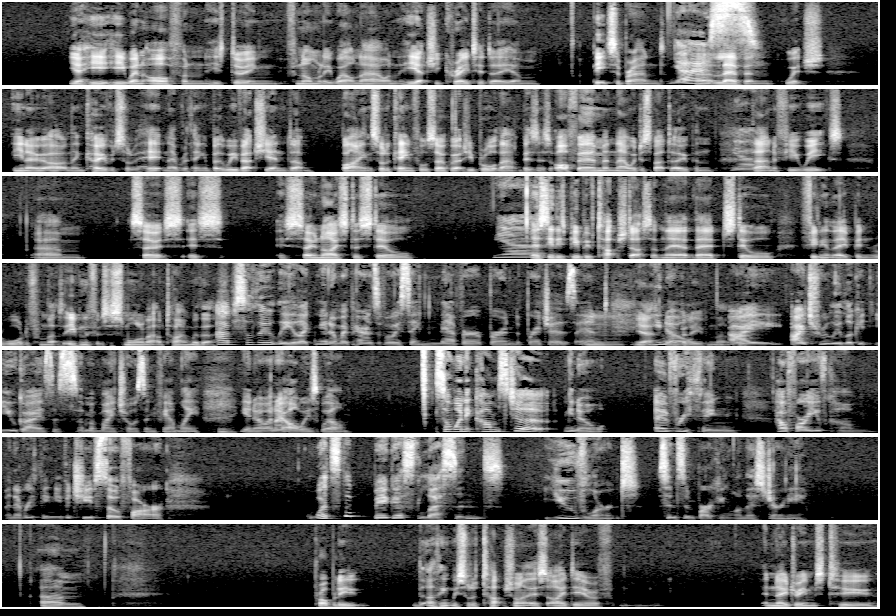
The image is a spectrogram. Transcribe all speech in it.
yeah, he he went off and he's doing phenomenally well now. And he actually created a um, pizza brand, Yes. uh, Levin, which you know, uh, and then COVID sort of hit and everything. But we've actually ended up buying. Sort of came full circle. We actually brought that business off him, and now we're just about to open Yeah. that in a few weeks. Um, so it's it's it's so nice to still Yeah. they see these people who've touched us and they're they're still feeling that they've been rewarded from that, even if it's a small amount of time with us. Absolutely. Like, you know, my parents have always said never burn the bridges. And Mm, yeah, you know I believe in that. I I truly look at you guys as some of my chosen family, Mm. you know, and I always will. So when it comes to, you know, everything how far you've come and everything you've achieved so far, what's the biggest lessons you've learned since embarking on this journey? Um, probably, I think we sort of touched on it. This idea of no dreams too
